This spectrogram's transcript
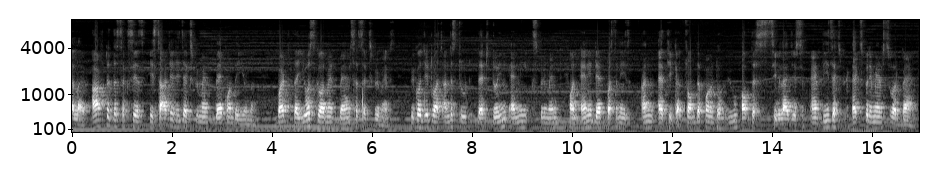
alive. After the success, he started his experiment back on the human. But the US government banned such experiments because it was understood that doing any experiment on any dead person is unethical from the point of view of the civilization and these exp experiments were banned.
